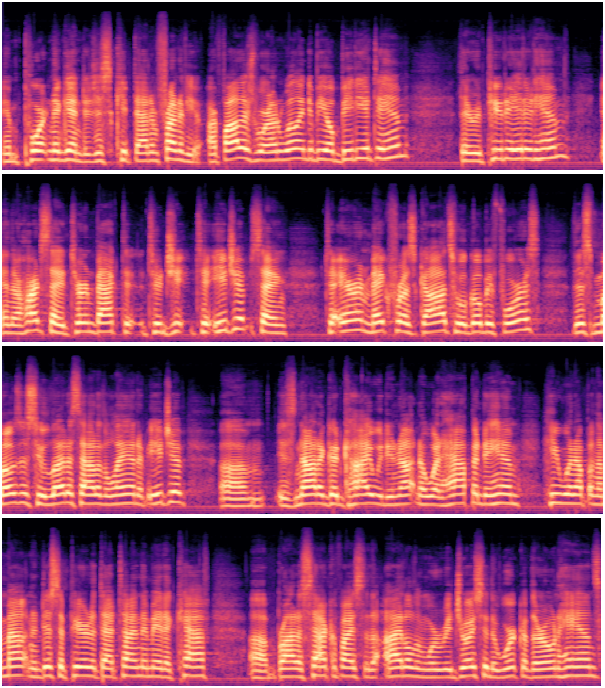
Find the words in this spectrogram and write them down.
Important again to just keep that in front of you. Our fathers were unwilling to be obedient to him, they repudiated him. In their hearts, they turned back to, to, to Egypt, saying, to Aaron, Make for us gods who will go before us. This Moses who led us out of the land of Egypt um, is not a good guy. We do not know what happened to him. He went up on the mountain and disappeared. At that time, they made a calf, uh, brought a sacrifice to the idol, and were rejoicing the work of their own hands.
